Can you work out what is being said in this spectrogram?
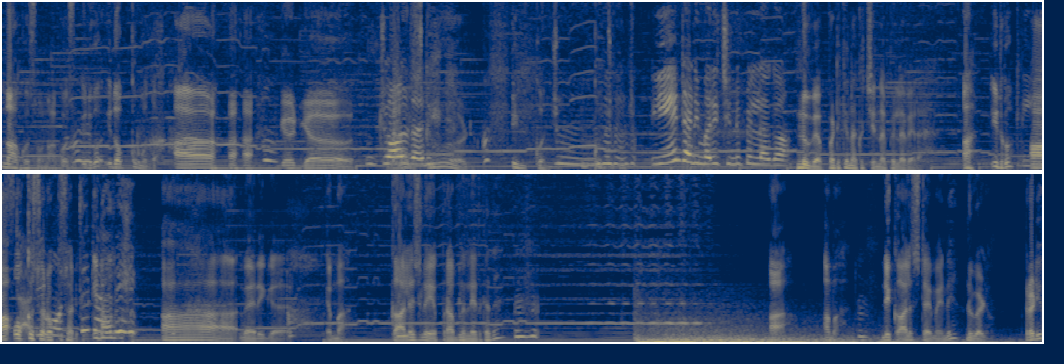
నా కోసం నా కోసం. ఇదిగో ఇది ఒక్క ముద్ద గుడ్ గర్ల్ గుడ్ ఇంకొంచెం ఏంటని మరి చిన్నపిల్లగా? నువ్వెప్పటికీ నాకు చిన్న పిల్లవేరా ఆ, ఇదిగో ఆ, ఒక్కసారి ఒక్కసారి. ఇదిగో ఆ వెరీ గుడ్ అమ్మా కాలేజీలో ఏ ప్రాబ్లం లేదు కదా? ఆ, అమ్మా నీ కాలేజ్ టైం అయింది. నువ్వు వెళ్ళు. Ready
